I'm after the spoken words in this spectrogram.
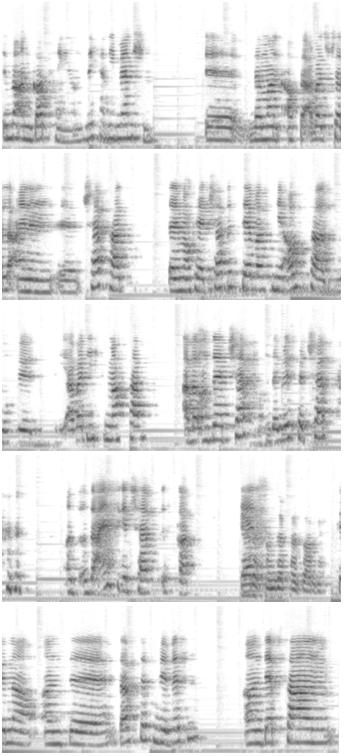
immer an Gott hängen und nicht an die Menschen. Äh, wenn man auf der Arbeitsstelle einen äh, Chef hat, dann immer, okay, der Chef ist der, was mir auszahlt, wofür die Arbeit, die ich gemacht habe. Aber unser Chef, unser größter Chef und unser einziger Chef ist Gott. Er ist unser Versorger. Genau, und äh, das dürfen wir wissen. Und der Psalm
